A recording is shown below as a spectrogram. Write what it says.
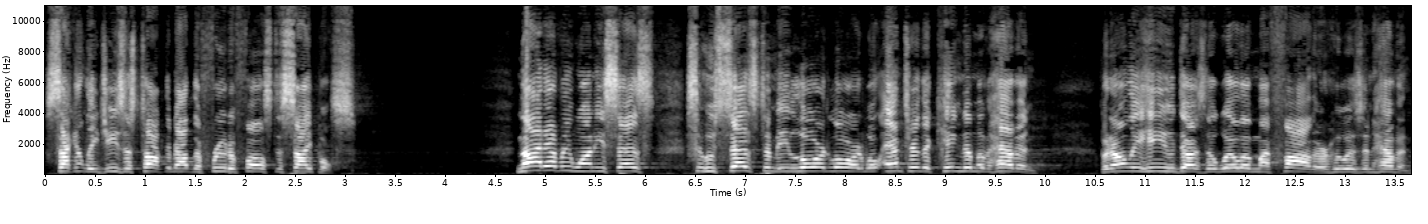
Secondly, Jesus talked about the fruit of false disciples. Not everyone, he says, who says to me, Lord, Lord, will enter the kingdom of heaven, but only he who does the will of my Father who is in heaven.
